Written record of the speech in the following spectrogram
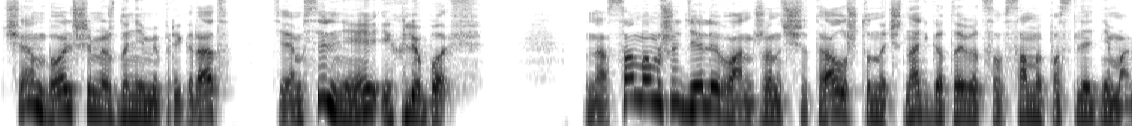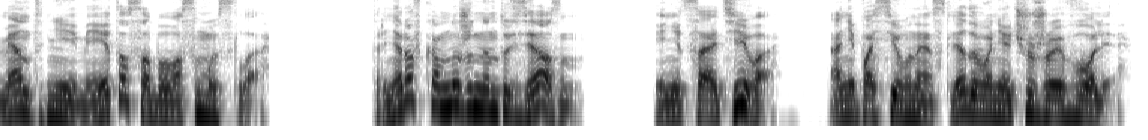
Чем больше между ними преград, тем сильнее их любовь. На самом же деле Ван Джен считал, что начинать готовиться в самый последний момент не имеет особого смысла. Тренировкам нужен энтузиазм, инициатива, а не пассивное следование чужой воли.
